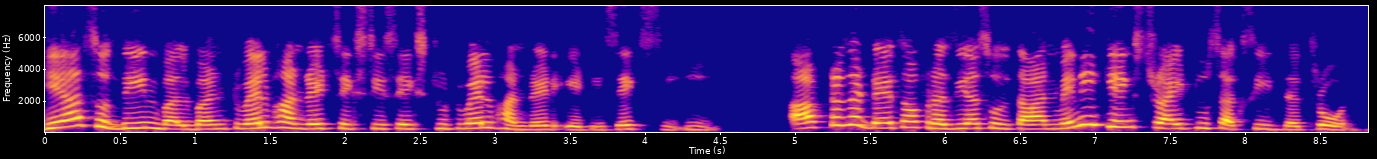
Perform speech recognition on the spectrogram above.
Ghiyasuddin Balban 1266 to 1286 CE. After the death of Razia Sultan, many kings tried to succeed the throne.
